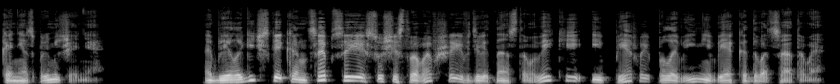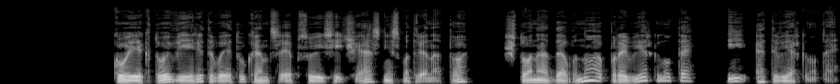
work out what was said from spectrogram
Конец примечания. Биологической концепции, существовавшей в XIX веке и первой половине века XX. Кое-кто верит в эту концепцию и сейчас, несмотря на то, что она давно опровергнута и отвергнута.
